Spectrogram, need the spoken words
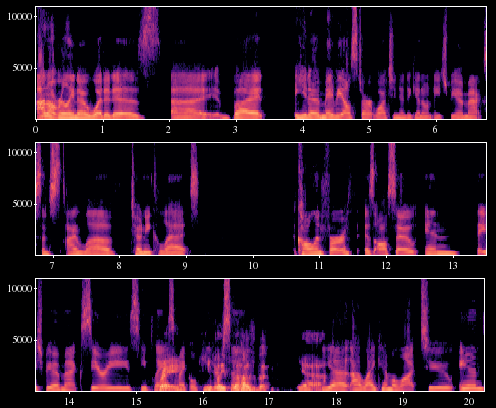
I don't really know what it is, uh, but you know, maybe I'll start watching it again on HBO Max since I love Toni Collette. Colin Firth is also in the HBO Max series. He plays right. Michael He Peterson. plays the husband. Yeah. Yeah, I like him a lot too. And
